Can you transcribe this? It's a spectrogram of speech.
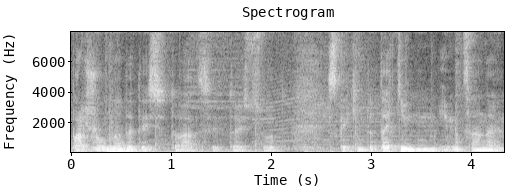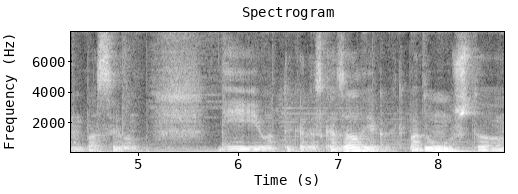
поржем над этой ситуацией. То есть вот с каким-то таким эмоциональным посылом. И вот ты когда сказал, я как-то подумал, что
